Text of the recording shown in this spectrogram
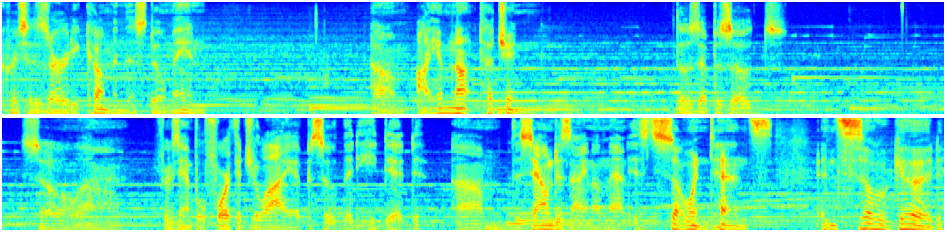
Chris has already come in this domain. Um, I am not touching those episodes. So, uh, for example, Fourth of July episode that he did, um, the sound design on that is so intense and so good.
